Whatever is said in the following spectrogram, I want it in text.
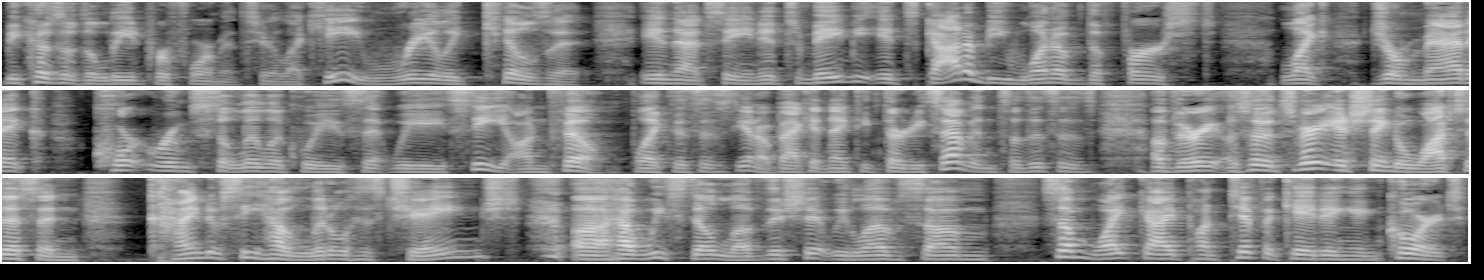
because of the lead performance here. Like he really kills it in that scene. It's maybe it's got to be one of the first like dramatic courtroom soliloquies that we see on film. Like this is, you know, back in 1937, so this is a very so it's very interesting to watch this and kind of see how little has changed. Uh how we still love this shit. We love some some white guy pontificating in court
